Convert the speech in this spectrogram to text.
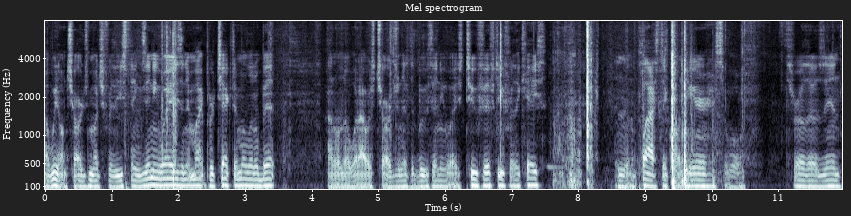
Uh, we don't charge much for these things anyways, and it might protect them a little bit. I don't know what I was charging at the booth anyways. 250 for the case. And then a plastic one here, so we'll throw those in.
